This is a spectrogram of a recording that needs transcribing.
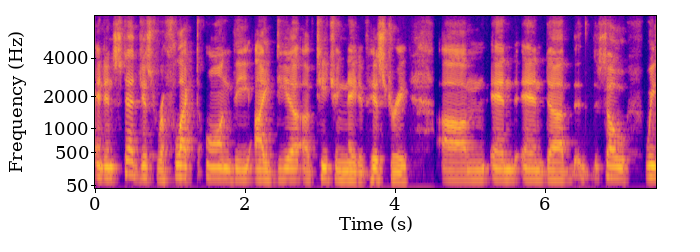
and instead just reflect on the idea of teaching Native history. Um, and and uh, so we,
